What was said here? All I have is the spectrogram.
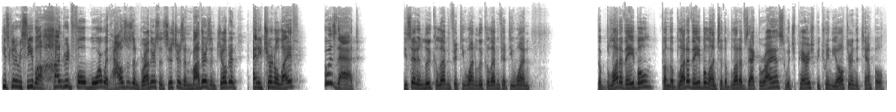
he's going to receive a hundredfold more with houses and brothers and sisters and mothers and children and eternal life? Who is that? He said in Luke 11:51, Luke 11:51, the blood of Abel, from the blood of Abel unto the blood of Zacharias, which perished between the altar and the temple,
